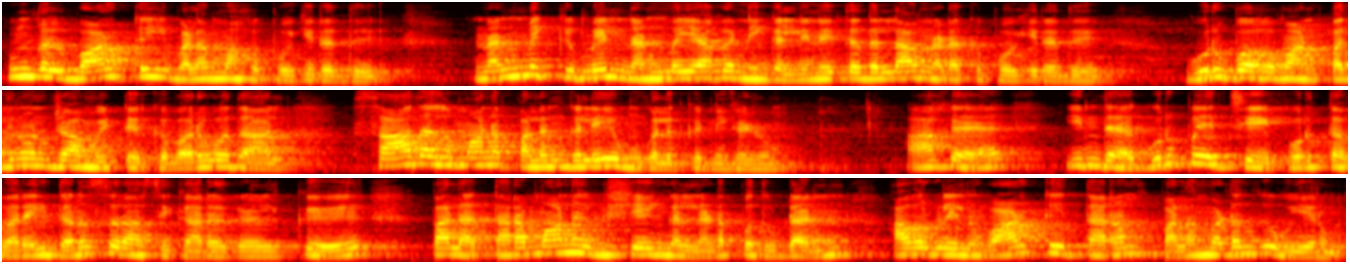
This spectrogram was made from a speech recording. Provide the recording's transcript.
உங்கள் வாழ்க்கை வளமாகப் போகிறது. நன்மைக்கு மேல் நன்மையாக நீங்கள் நினைத்ததெல்லாம் நடக்கப் போகிறது. குரு பகவான் பதினொன்றாம் வீட்டிற்கு வருவதால் சாதகமான பலன்களே உங்களுக்கு நிகழும். ஆக இந்த குரு பயிற்சியை பொறுத்தவரை தனுசு ராசிக்காரர்களுக்கு பல தரமான விஷயங்கள் நடப்பதுடன் அவர்களின் வாழ்க்கை தரம் பல மடங்கு உயரும்.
